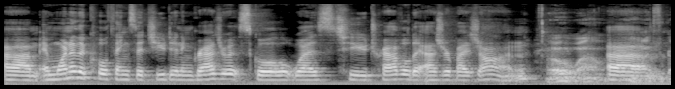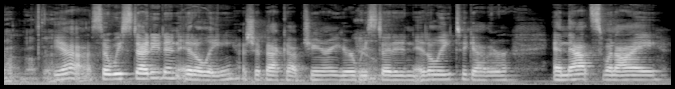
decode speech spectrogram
Um, and one of the cool things that you did in graduate school was to travel to Azerbaijan. Oh, wow. Um, yeah, I'd forgotten about that. Yeah. So we studied in Italy. I should back up. Junior year, yeah. we studied in Italy together. And that's when I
